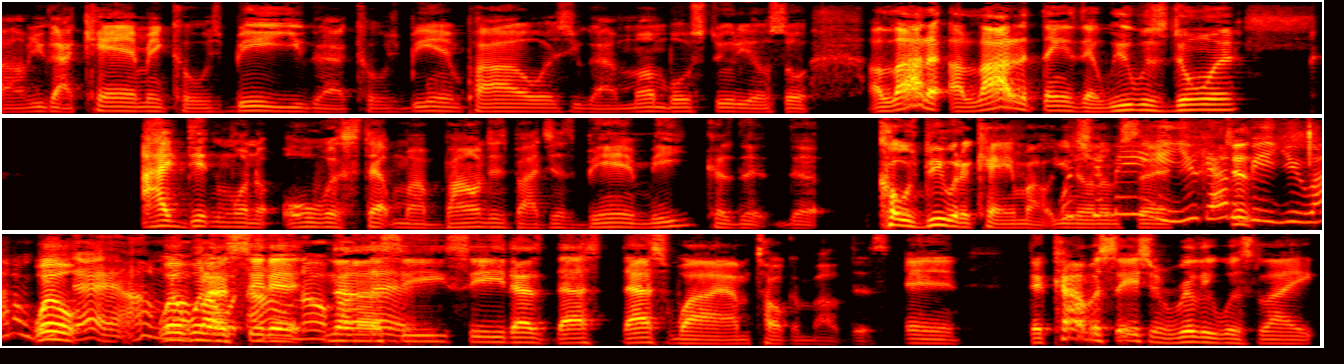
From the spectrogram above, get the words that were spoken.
um, you got Cam and Coach B, you got Coach B and Powers, you got Mumbo Studio. So a lot of a lot of things that we was doing, I didn't want to overstep my boundaries by just being me because the the Coach B would have came out. You what know you what I'm mean? saying? You gotta Just- be you. I don't well- get that. I don't well, know when about, I say don't that, nah, that. see, see, that's that's that's why I'm talking about this. And the conversation really was like,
